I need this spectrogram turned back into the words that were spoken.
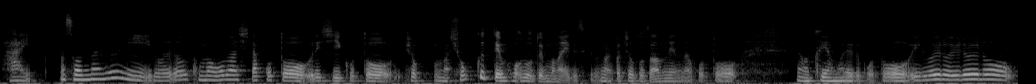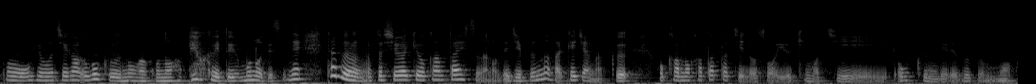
はい、まあ、そんな風にいろいろこまごましたこと嬉しいことショ,、まあ、ショックっていうほどでもないですけどなんかちょっと残念なことをなんか悔やまれることをいろいろいろいろこのお気持ちが動くのがこの発表会というものですね多分私は共感体質なので自分のだけじゃなく他の方たちのそういう気持ちを組んでる部分も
